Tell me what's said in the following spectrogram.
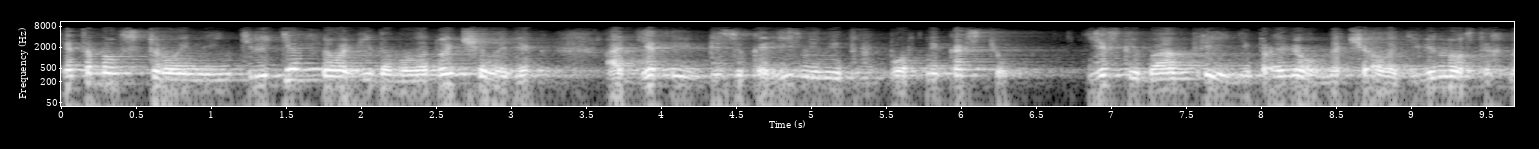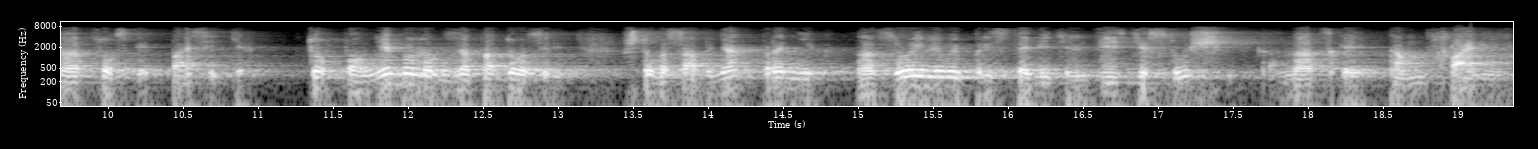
Это был стройный, интеллигентного вида молодой человек, одетый в безукоризненный двубортный костюм. Если бы Андрей не провел начало 90-х на отцовской пасеке, то вполне бы мог заподозрить, что в особняк проник назойливый представитель вездесущей канадской компании.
